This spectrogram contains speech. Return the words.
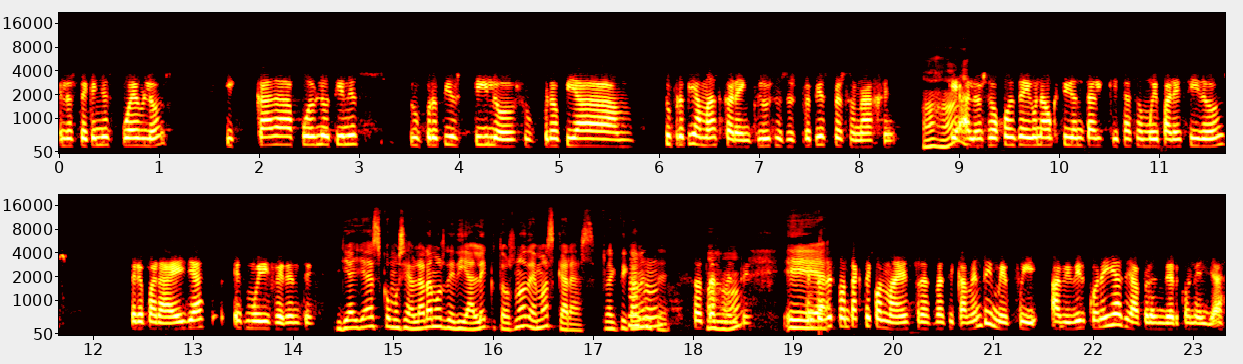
en los pequeños pueblos y cada pueblo tiene su propio estilo, su propia su propia máscara incluso, sus propios personajes, Ajá. que a los ojos de una occidental quizás son muy parecidos, pero para ellas es muy diferente. Ya, ya es como si habláramos de dialectos, ¿no? De máscaras, prácticamente. Totalmente. Eh, Entonces contacté con maestras básicamente y me fui a vivir con ellas y a aprender con ellas.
